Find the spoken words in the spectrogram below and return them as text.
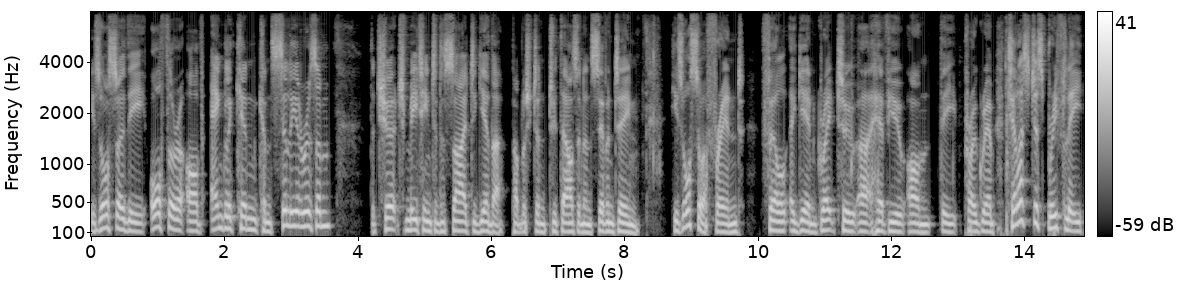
He's also the author of Anglican Conciliarism, The Church Meeting to Decide Together, published in 2017. He's also a friend. Phil, again, great to uh, have you on the program. Tell us just briefly,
